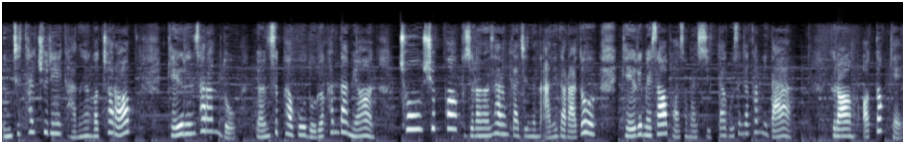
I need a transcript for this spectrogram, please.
음치 탈출이 가능한 것처럼 게으른 사람도 연습하고 노력한다면 초 슈퍼 부지런한 사람까지는 아니더라도 게으름에서 벗어날 수 있다고 생각합니다. 그럼 어떻게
